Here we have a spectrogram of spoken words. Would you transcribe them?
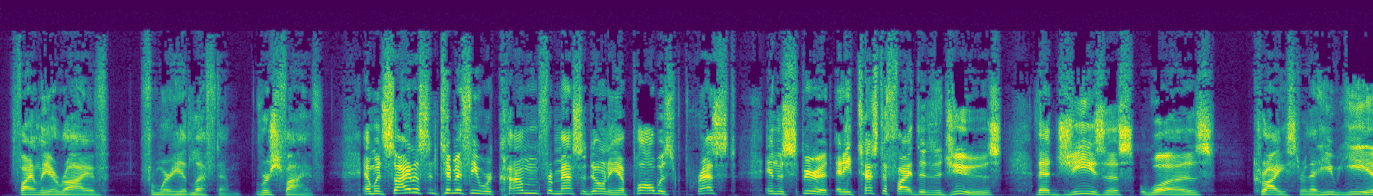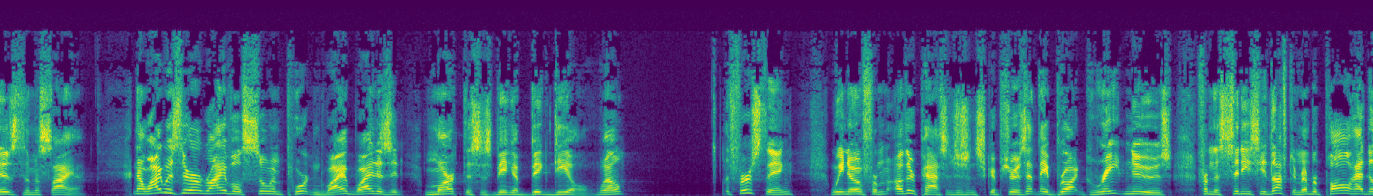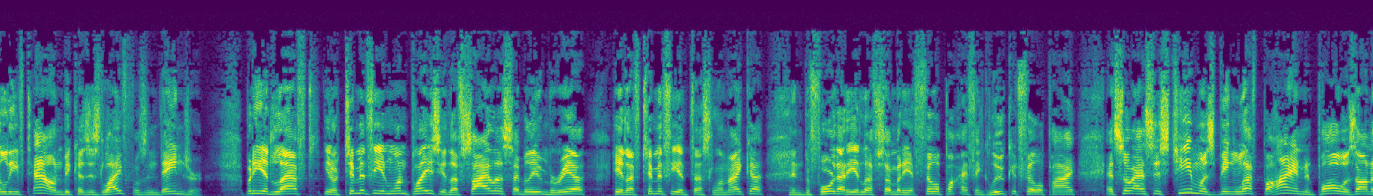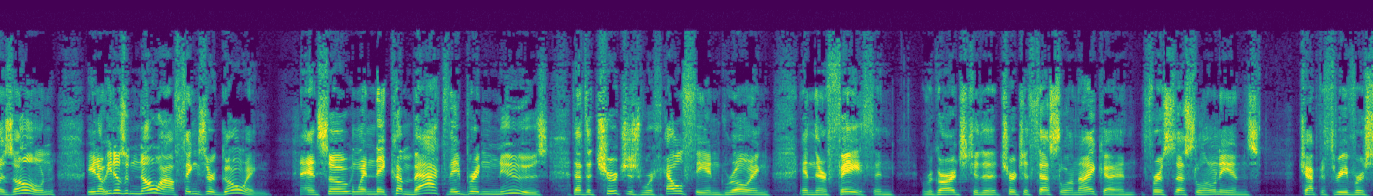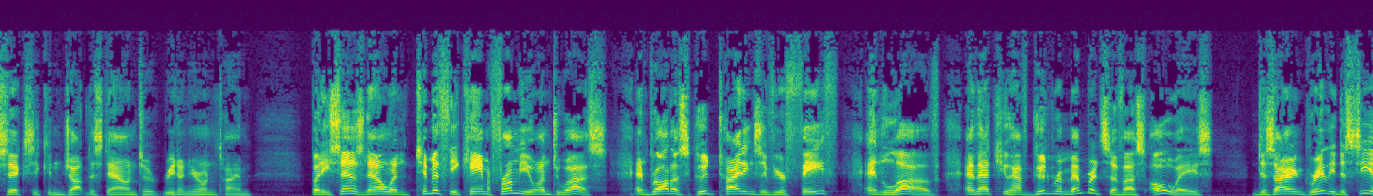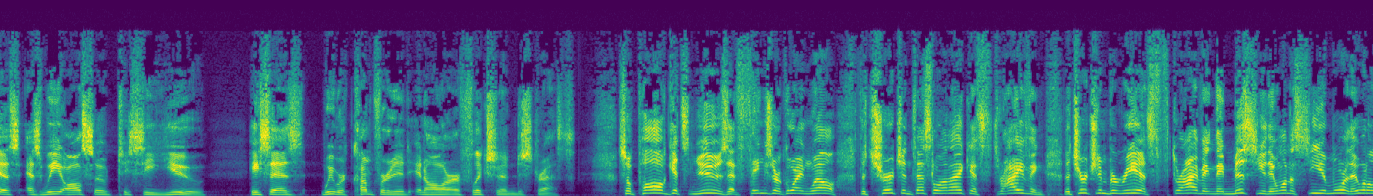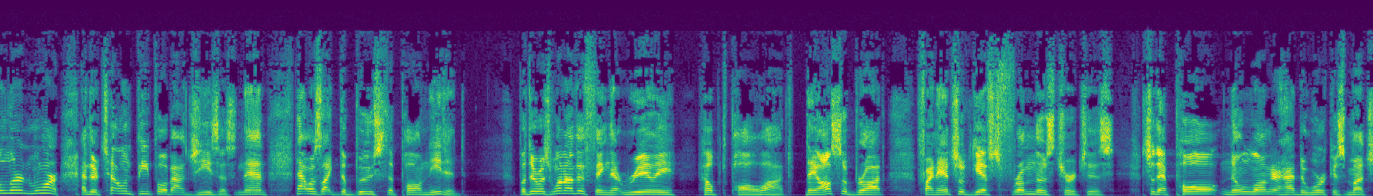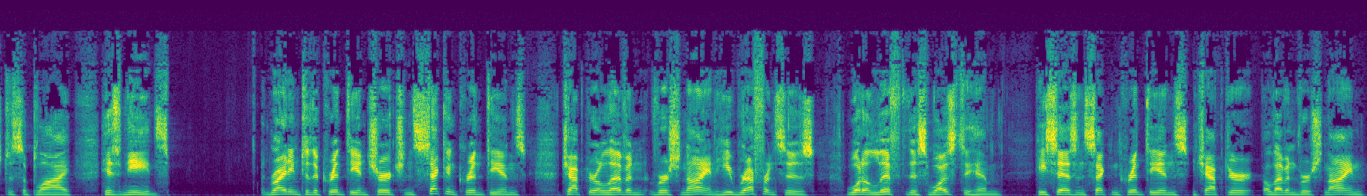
finally arrive from where he had left them. Verse 5. And when Silas and Timothy were come from Macedonia, Paul was pressed in the spirit and he testified to the Jews that Jesus was Christ or that he, he is the Messiah. Now, why was their arrival so important? Why, why does it mark this as being a big deal? Well, the first thing we know from other passages in scripture is that they brought great news from the cities he left. Remember, Paul had to leave town because his life was in danger. But he had left, you know, Timothy in one place. He had left Silas, I believe, in Berea. He had left Timothy in Thessalonica. And before that, he had left somebody at Philippi, I think Luke at Philippi. And so as his team was being left behind and Paul was on his own, you know, he doesn't know how things are going. And so when they come back, they bring news that the churches were healthy and growing in their faith. In regards to the church of Thessalonica and First Thessalonians chapter 3 verse 6, you can jot this down to read on your own time. But he says now when Timothy came from you unto us and brought us good tidings of your faith and love and that you have good remembrance of us always, desiring greatly to see us as we also to see you he says, We were comforted in all our affliction and distress. So Paul gets news that things are going well. The church in Thessalonica is thriving. The church in Berea is thriving. They miss you. They want to see you more. They want to learn more. And they're telling people about Jesus. And then that was like the boost that Paul needed. But there was one other thing that really helped Paul a lot. They also brought financial gifts from those churches so that Paul no longer had to work as much to supply his needs writing to the Corinthian church in Second Corinthians chapter 11 verse 9, he references what a lift this was to him. He says in Second Corinthians chapter 11 verse 9,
